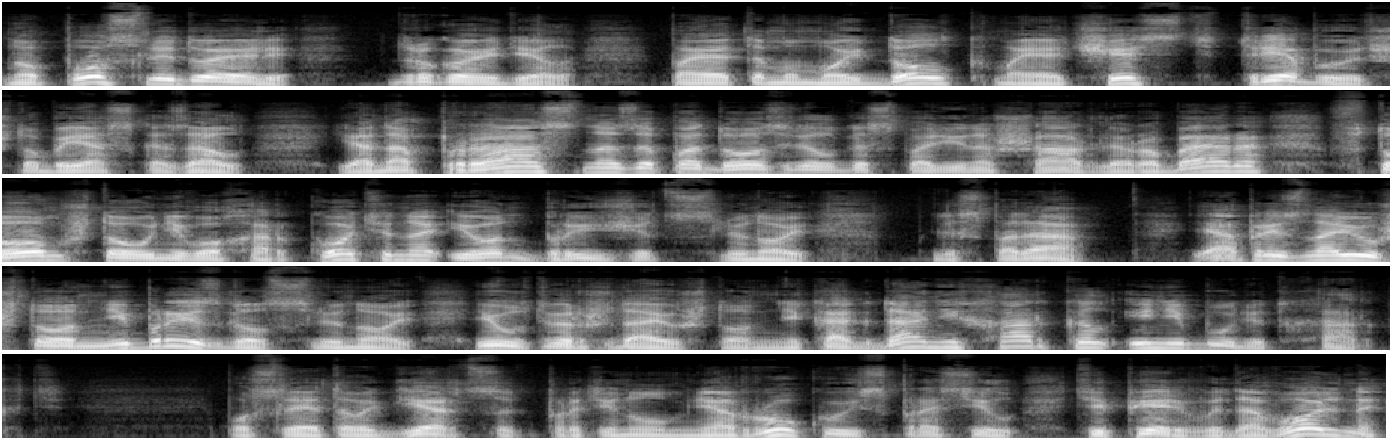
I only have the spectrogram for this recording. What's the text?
но после дуэли другое дело. Поэтому мой долг, моя честь требует, чтобы я сказал, я напрасно заподозрил господина Шарля Робера в том, что у него харкотина, и он брызжет слюной. Господа, я признаю, что он не брызгал слюной, и утверждаю, что он никогда не харкал и не будет харкать. После этого герцог протянул мне руку и спросил, «Теперь вы довольны?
